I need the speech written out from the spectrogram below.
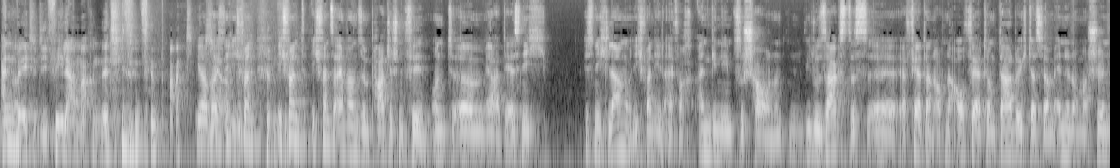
Anwälte, die Fehler machen, ne, die sind sympathisch. Ja, weiß ja. nicht. Ich fand, ich fand, ich fand es einfach einen sympathischen Film und ähm, ja, der ist nicht ist nicht lang und ich fand ihn einfach angenehm zu schauen. Und wie du sagst, das äh, erfährt dann auch eine Aufwertung dadurch, dass wir am Ende nochmal schön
